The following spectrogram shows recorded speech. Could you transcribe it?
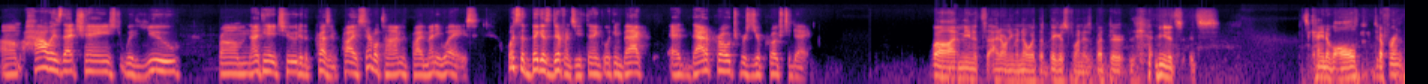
Um, how has that changed with you from 1982 to the present? Probably several times, probably many ways. What's the biggest difference you think, looking back at that approach versus your approach today? Well, I mean, it's I don't even know what the biggest one is, but there. I mean, it's it's it's kind of all different,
